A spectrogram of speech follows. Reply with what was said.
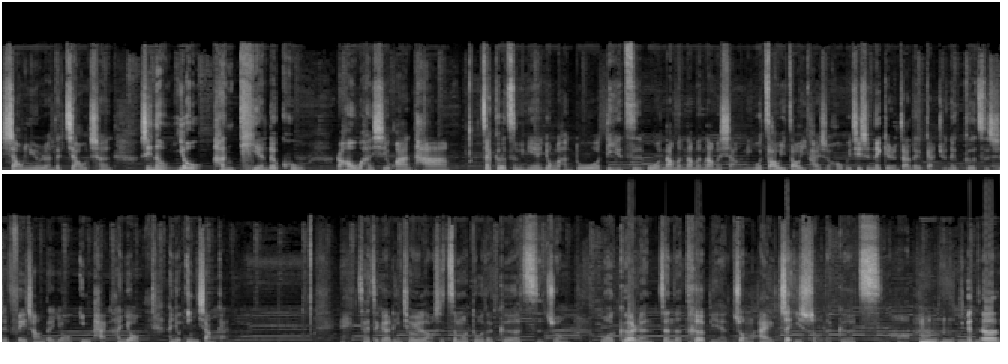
小女人的娇嗔，是那种又很甜的苦。然后我很喜欢他。在歌词里面用了很多叠字，我那么那么那么想你，我早已早已开始后悔。其实那给人家那个感觉，那个歌词是非常的有 impact，很有很有印象感。哎，在这个林秋雨老师这么多的歌词中，我个人真的特别钟爱这一首的歌词哈。嗯嗯，觉得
